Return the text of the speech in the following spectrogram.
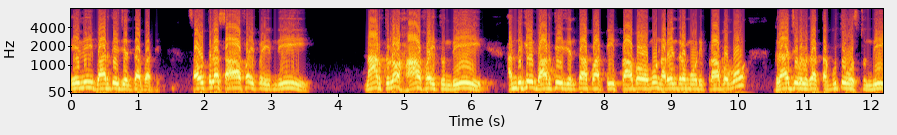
ఏది? భారతీయ జనతా పార్టీ. సౌత్లో సాఫ్ అయిపోయింది. నార్త్లో హాఫ్ అవుతుంది అందుకే భారతీయ జనతా పార్టీ ప్రభావము నరేంద్ర మోడీ ప్రభావం గ్రాడ్యువల్గా తగ్గుతూ వస్తుంది.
